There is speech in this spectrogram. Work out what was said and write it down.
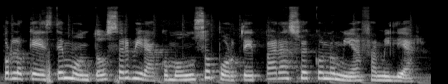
por lo que este monto servirá como un soporte para su economía familiar.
